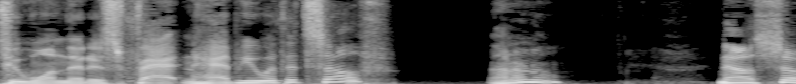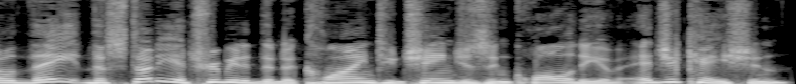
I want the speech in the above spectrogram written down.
to one that is fat and happy with itself? I don't know. Now, so they the study attributed the decline to changes in quality of education,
